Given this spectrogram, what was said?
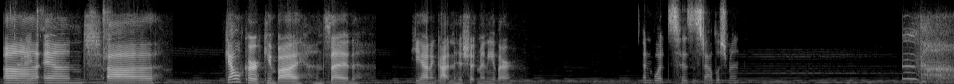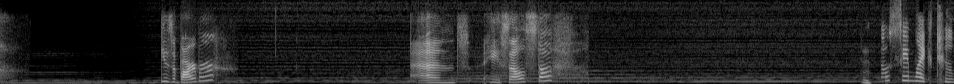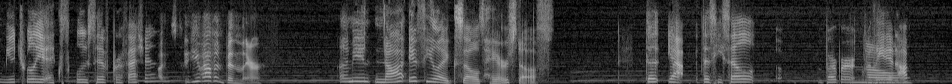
Uh, Nice. and uh, Galker came by and said he hadn't gotten his shipment either. And what's his establishment? He's a barber. And he sells stuff. Those seem like two mutually exclusive professions. You haven't been there. I mean, not if he like sells hair stuff. Do, yeah, does he sell uh, barber related No. up?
